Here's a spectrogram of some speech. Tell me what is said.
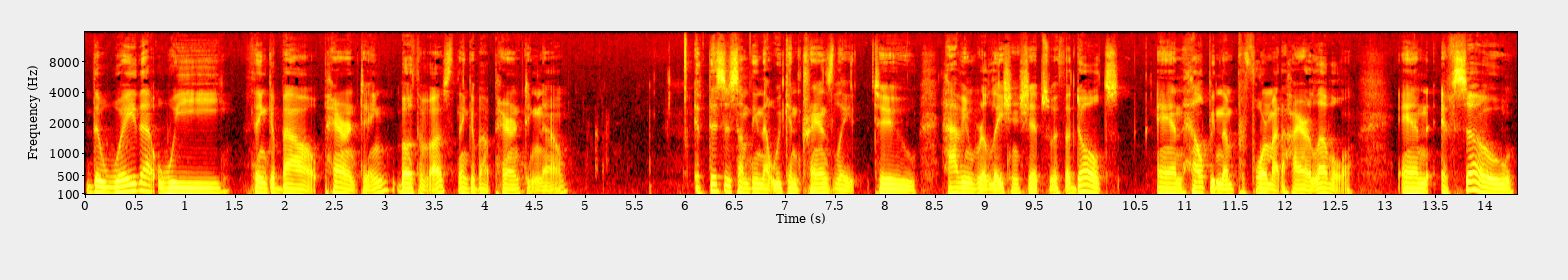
the way that we think about parenting, both of us think about parenting now, if this is something that we can translate to having relationships with adults and helping them perform at a higher level. And if so,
